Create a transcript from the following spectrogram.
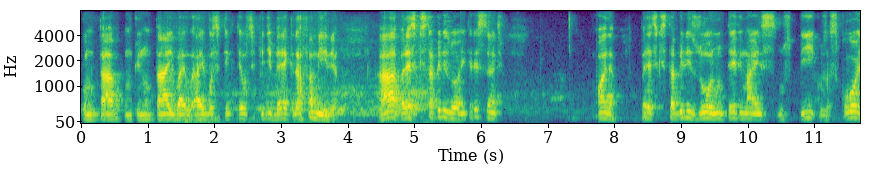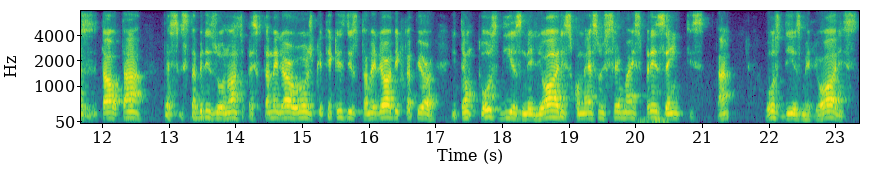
como estava, como que não está, e vai, aí você tem que ter esse feedback da família. Ah, parece que estabilizou, é interessante. Olha, parece que estabilizou, não teve mais os picos, as coisas e tal, tá? Parece que estabilizou. Nossa, parece que está melhor hoje, porque tem aqueles dias que está melhor, tem que está pior. Então, os dias melhores começam a ser mais presentes, tá? Os dias melhores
